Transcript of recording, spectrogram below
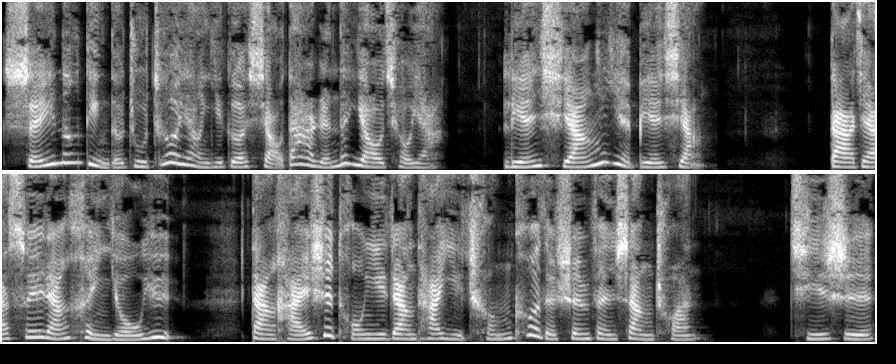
谁能顶得住这样一个小大人的要求呀？连想也别想。大家虽然很犹豫，但还是同意让他以乘客的身份上船。其实，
